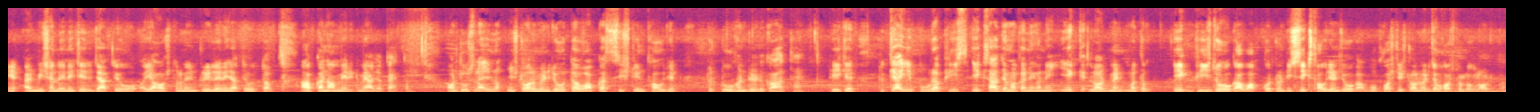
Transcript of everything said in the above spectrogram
एडमिशन लेने के जाते हो या हॉस्टल में एंट्री लेने जाते हो, तब आपका नाम मेरिट में आ जाता है तब। और दूसरा इंस्टॉलमेंट जो होता है, वो आपका सिक्सटीन थाउज़ेंड तो टू हंड्रेड का आता है। ठीक है? तो क्या ये पूरा फ़ीस एक साथ जमा करने का? नहीं, एक अलॉटमेंट मतलब एक फ़ीस जो होगा, वो आपको ट्वेंटी सिक्स थाउज़ेंड जो होगा, वो फ़र्स्ट इंस्टॉलमेंट जब हॉस्टल को अलॉट होगा।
